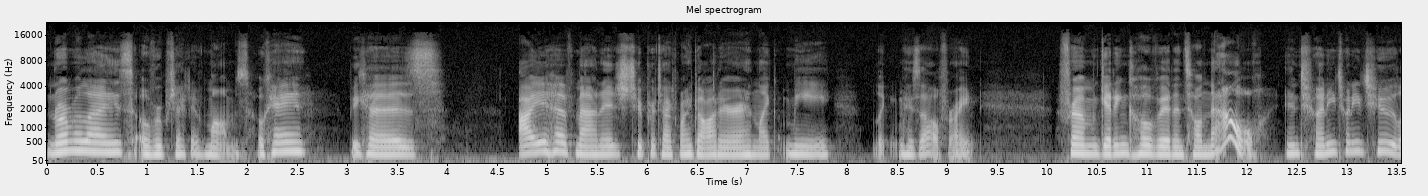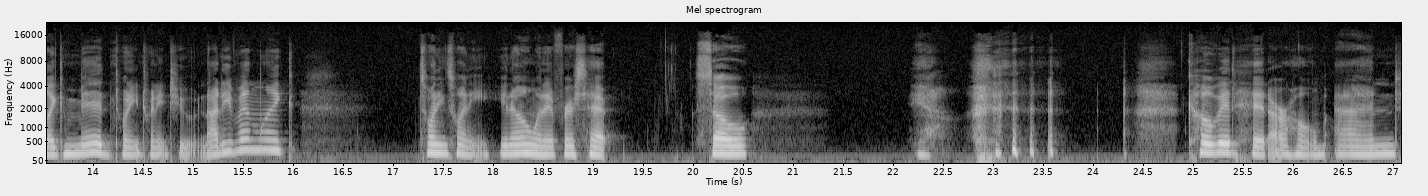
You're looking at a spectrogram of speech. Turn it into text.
normalize overprotective moms, okay? Because I have managed to protect my daughter and like me, like myself, right? From getting COVID until now in 2022, like mid 2022, not even like 2020, you know, when it first hit. So, yeah. COVID hit our home and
